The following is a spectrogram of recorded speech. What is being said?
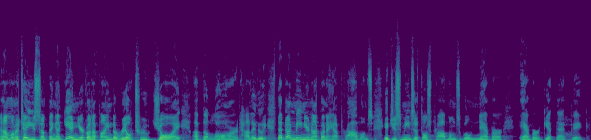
And I'm going to tell you something again, you're going to find the real true joy of the Lord. Hallelujah. That doesn't mean you're not going to have problems, it just means that those problems will never, ever get that big.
